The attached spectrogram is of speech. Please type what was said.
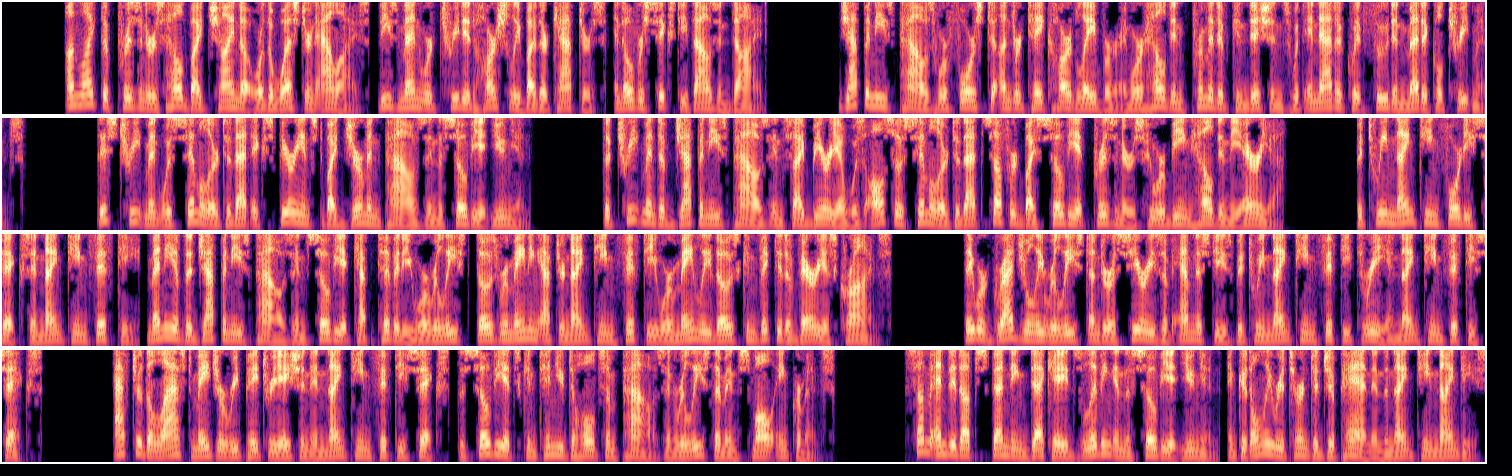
Unlike the prisoners held by China or the Western Allies, these men were treated harshly by their captors, and over 60,000 died. Japanese POWs were forced to undertake hard labor and were held in primitive conditions with inadequate food and medical treatments. This treatment was similar to that experienced by German POWs in the Soviet Union. The treatment of Japanese POWs in Siberia was also similar to that suffered by Soviet prisoners who were being held in the area. Between 1946 and 1950, many of the Japanese POWs in Soviet captivity were released, those remaining after 1950 were mainly those convicted of various crimes. They were gradually released under a series of amnesties between 1953 and 1956. After the last major repatriation in 1956, the Soviets continued to hold some POWs and release them in small increments. Some ended up spending decades living in the Soviet Union, and could only return to Japan in the 1990s.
